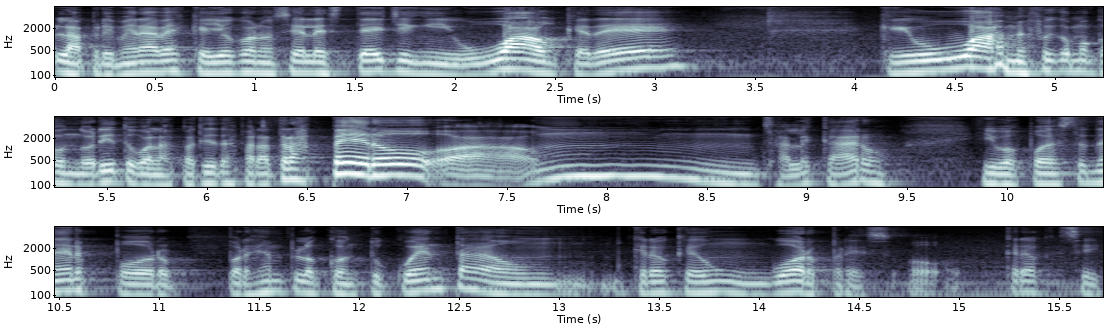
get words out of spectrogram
la primera vez que yo conocí el staging y wow, quedé, que wow, me fui como con Dorito con las patitas para atrás, pero ah, mm, sale caro. Y vos podés tener, por, por ejemplo, con tu cuenta, un, creo que un WordPress, o creo que sí,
